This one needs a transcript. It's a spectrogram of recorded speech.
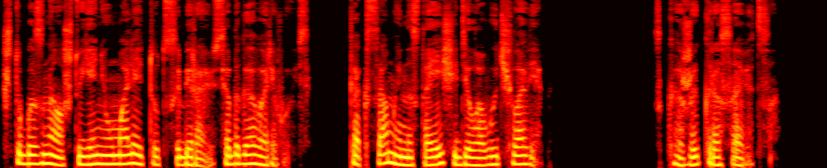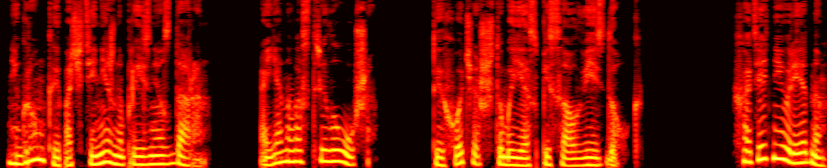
чтобы знал, что я не умолять тут собираюсь, а договариваюсь, как самый настоящий деловой человек. «Скажи, красавица», — негромко и почти нежно произнес Даран, а я навострила уши. «Ты хочешь, чтобы я списал весь долг?» «Хотеть не вредно,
